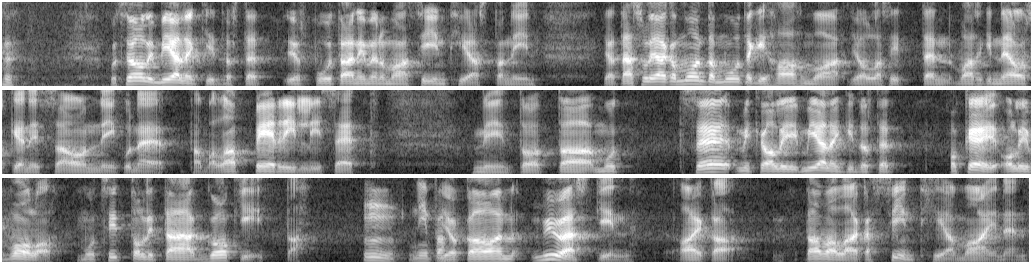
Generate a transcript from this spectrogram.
Mutta se oli mielenkiintoista, että jos puhutaan nimenomaan Cynthiasta, niin ja tässä oli aika monta muutakin hahmoa, jolla sitten varsinkin Neoskenissä on niin kuin ne tavallaan perilliset. Niin tota, mutta se, mikä oli mielenkiintoista, että okei, oli Volo, mutta sitten oli tämä Gokitta, Mm, niinpä. joka on myöskin aika, tavallaan aika Cynthia-mainen.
